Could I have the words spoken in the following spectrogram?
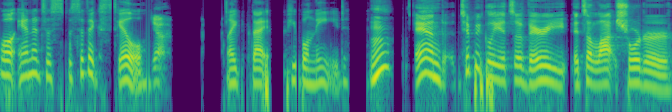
Well, and it's a specific skill. Yeah. Like that people need. Mm-hmm. And typically it's a very it's a lot shorter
